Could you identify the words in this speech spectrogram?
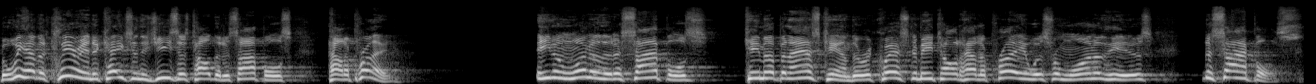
But we have a clear indication that Jesus taught the disciples how to pray. Even one of the disciples came up and asked him. The request to be taught how to pray was from one of his disciples.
